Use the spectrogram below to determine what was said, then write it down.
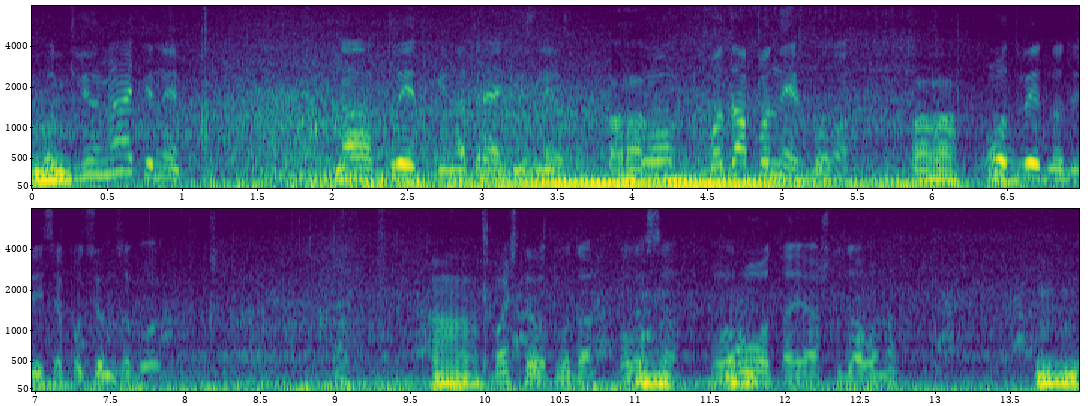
Угу. От дві вмятини на плитки на третій знизу, Ага. то вода по них була. Ага. От видно, дивіться, по цьому забору. А, Бачите, от вода, полоса. Ворота, і аж туди вона. угу.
